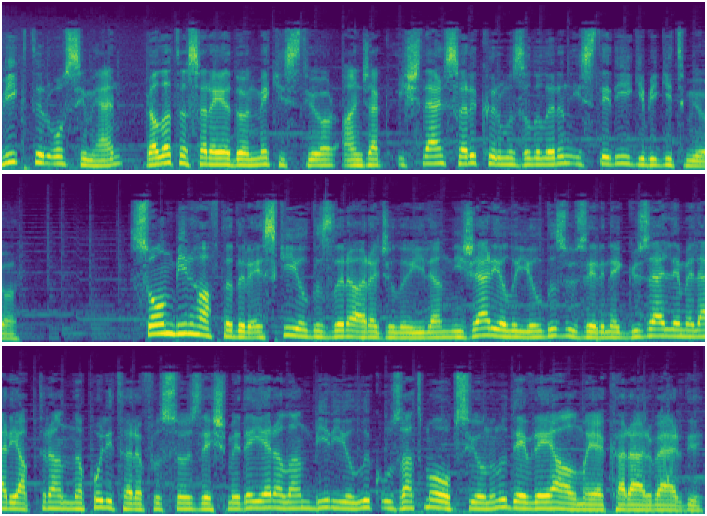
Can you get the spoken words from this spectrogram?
Victor Osimhen, Galatasaray'a dönmek istiyor ancak işler sarı kırmızılıların istediği gibi gitmiyor. Son bir haftadır eski yıldızları aracılığıyla Nijeryalı yıldız üzerine güzellemeler yaptıran Napoli tarafı sözleşmede yer alan bir yıllık uzatma opsiyonunu devreye almaya karar verdi.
